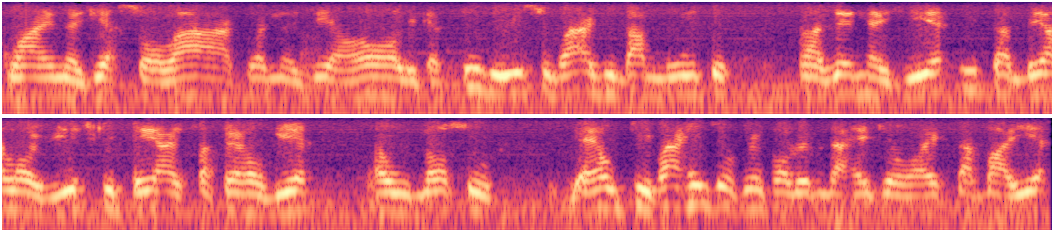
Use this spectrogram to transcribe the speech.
com a energia solar, com a energia eólica, tudo isso vai ajudar muito a trazer energia e também a logística e ter essa ferrovia, é o nosso é o que vai resolver o problema da região oeste da Bahia,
